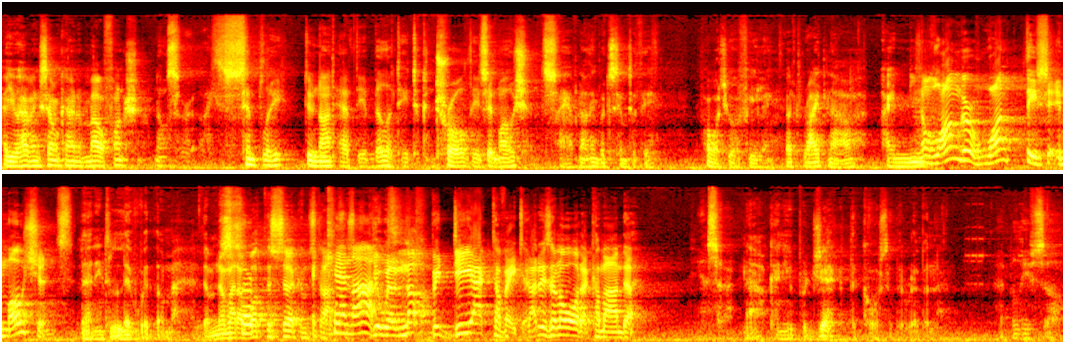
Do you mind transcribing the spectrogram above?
Are you having some kind of malfunction? No, sir. I simply do not have the ability to control these emotions. I have nothing but sympathy for what you are feeling. But right now, I need. No longer want these emotions. Learning to live with them. them no matter Sir, what the circumstances. I cannot. You will not be deactivated. That is an order, Commander. Yes, sir. Now, can you project the course of the ribbon? I believe so.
